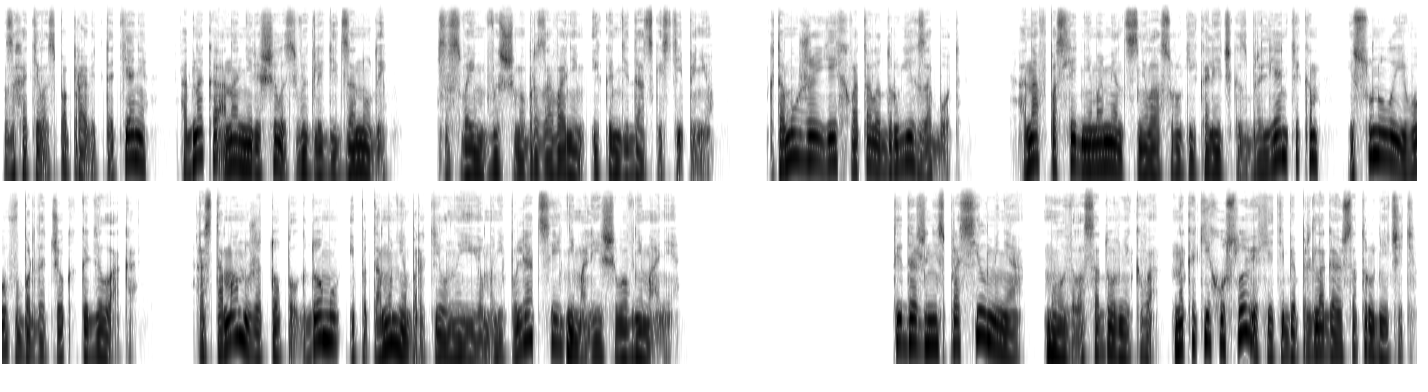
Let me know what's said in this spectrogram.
захотелось поправить Татьяне, однако она не решилась выглядеть занудой со своим высшим образованием и кандидатской степенью. К тому же ей хватало других забот. Она в последний момент сняла с руки колечко с бриллиантиком и сунула его в бардачок Кадиллака. Растаман уже топал к дому и потому не обратил на ее манипуляции ни малейшего внимания. «Ты даже не спросил меня, — молвила Садовникова, — на каких условиях я тебе предлагаю сотрудничать?»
